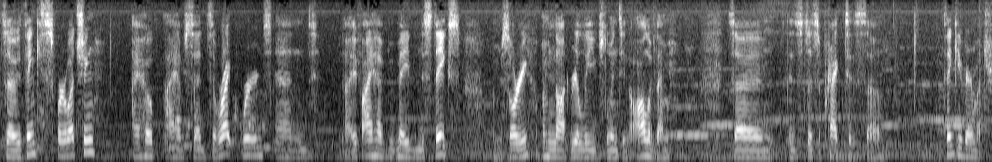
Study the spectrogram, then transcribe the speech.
So thank you for watching. I hope I have said the right words and uh, if I have made mistakes, I'm sorry. I'm not really fluent in all of them. So it's just a practice. So thank you very much.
